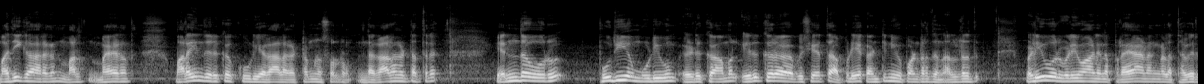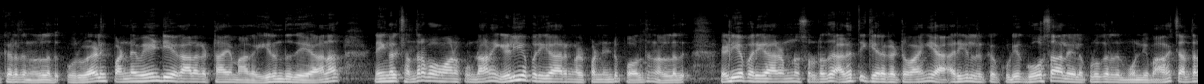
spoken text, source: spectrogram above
மதிகாரகன் மற- மறைந்து இருக்கக்கூடிய காலகட்டம்னு சொல்கிறோம் இந்த காலகட்டத்தில் எந்த ஒரு புதிய முடிவும் எடுக்காமல் இருக்கிற விஷயத்தை அப்படியே கண்டினியூ பண்ணுறது நல்லது. வெளியூர் வெளிமாநில பிரயாணங்களை தவிர்க்கிறது நல்லது. ஒருவேளை பண்ண வேண்டிய காலகட்டாயமாக இருந்ததே ஆனால் நீங்கள் சந்திர பகவானுக்கு உண்டான எளிய பரிகாரங்கள் பண்ணிட்டு போகிறது நல்லது. எளிய பரிகாரம்னு சொல்கிறது அகத்திக்கீரை கட்டு வாங்கி அருகில் இருக்கக்கூடிய கோசாலையில் கொடுக்கறது மூலியமாக சந்திர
